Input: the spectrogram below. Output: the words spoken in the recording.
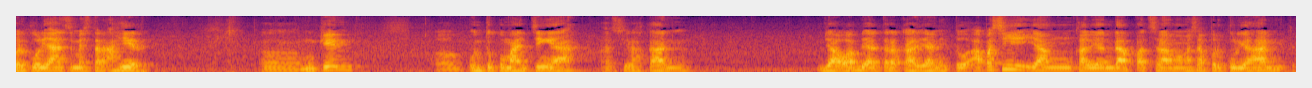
Perkuliahan semester akhir. Eh, mungkin eh, untuk pemancing ya, eh, silahkan jawab di antara kalian itu apa sih yang kalian dapat selama masa perkuliahan gitu.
